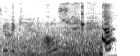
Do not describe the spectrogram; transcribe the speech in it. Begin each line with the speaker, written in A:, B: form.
A: See the cows?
